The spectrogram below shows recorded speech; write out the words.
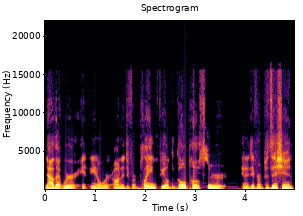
Now that we're, you know, we're on a different playing field, the goalposts are in a different position.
